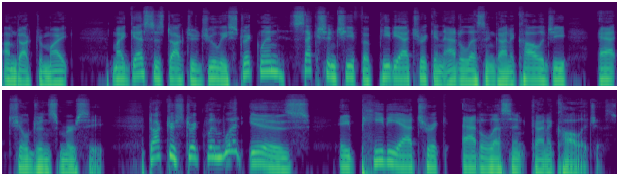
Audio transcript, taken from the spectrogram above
I'm Dr. Mike. My guest is Dr. Julie Strickland, Section Chief of Pediatric and Adolescent Gynecology at Children's Mercy. Dr. Strickland, what is a pediatric adolescent gynecologist?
